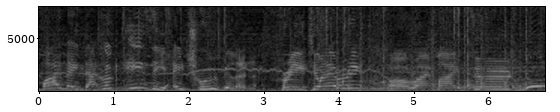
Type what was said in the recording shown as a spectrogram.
Phi made that look easy. A true villain. Three, two, and every. All right, my dude. Woo!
